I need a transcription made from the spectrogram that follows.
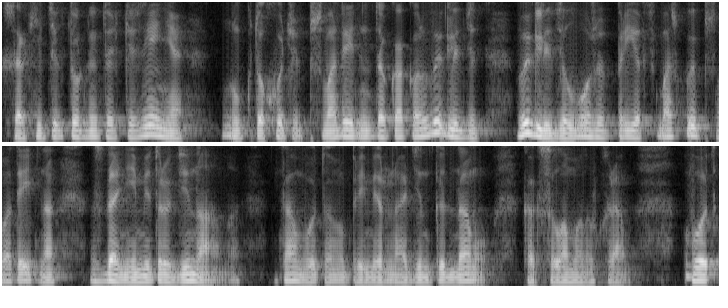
С архитектурной точки зрения, ну, кто хочет посмотреть на то, как он выглядит, выглядел, может приехать в Москву и посмотреть на здание метро «Динамо». Там вот он примерно один к одному, как Соломонов храм. Вот.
